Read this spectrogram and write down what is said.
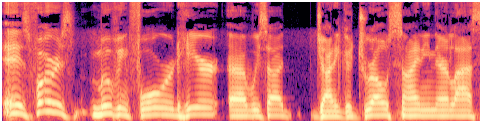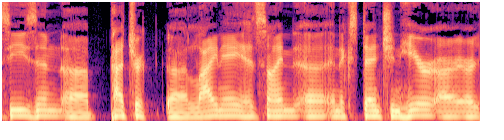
As far as moving forward here, uh, we saw Johnny Gaudreau signing there last season. Uh, Patrick uh, Laine has signed uh, an extension here. Are, are,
